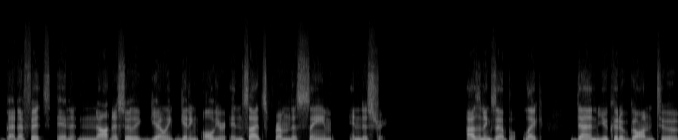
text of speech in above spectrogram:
benefits in not necessarily getting getting all your insights from the same industry. As an example, like Dan, you could have gone to.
